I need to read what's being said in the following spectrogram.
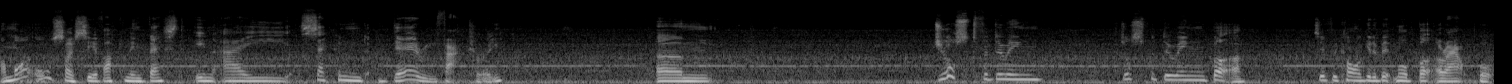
I might also see if I can invest in a second dairy factory. Um, just for doing, just for doing butter. See if we can't get a bit more butter output.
